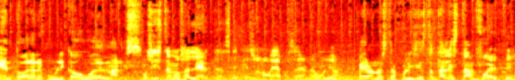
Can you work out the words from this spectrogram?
en toda la República hubo desmanes. Pues estamos alertas de que eso no vaya a pasar en Nuevo León. Pero nuestra policía estatal es tan fuerte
